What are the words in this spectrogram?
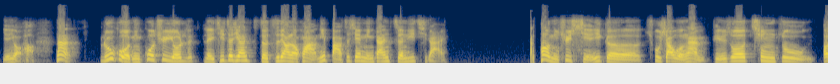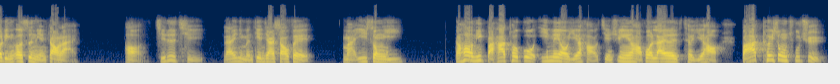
也有好。那如果你过去有累累积这些的资料的话，你把这些名单整理起来，然后你去写一个促销文案，比如说庆祝二零二四年到来，好，即日起。来你们店家消费，买一送一，然后你把它透过 email 也好、简讯也好或 Line 也好，把它推送出去，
